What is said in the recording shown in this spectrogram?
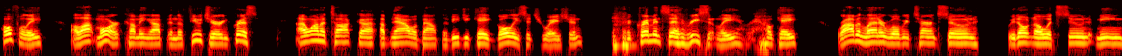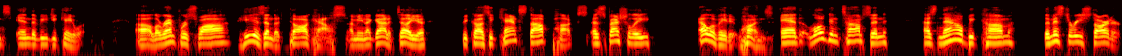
hopefully a lot more coming up in the future. And Chris, I want to talk uh, up now about the VGK goalie situation. McCrimmon said recently, okay, Robin Lehner will return soon. We don't know what soon means in the VGK world. Uh, Laurent Brossoit, he is in the doghouse. I mean, I got to tell you, because he can't stop pucks, especially elevated ones. And Logan Thompson has now become the mystery starter.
